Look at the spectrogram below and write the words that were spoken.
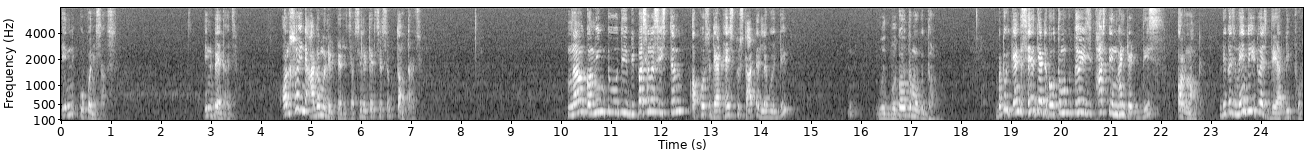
in Upanishads, in Vedas, also in Agama literatures, literatures of Tantras. Now coming to the Vipassana system, of course that has to start along with the With Buddha. Gautama Buddha. But we can't say that Gautama Buddha is first invented this or not, because maybe it was there before.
